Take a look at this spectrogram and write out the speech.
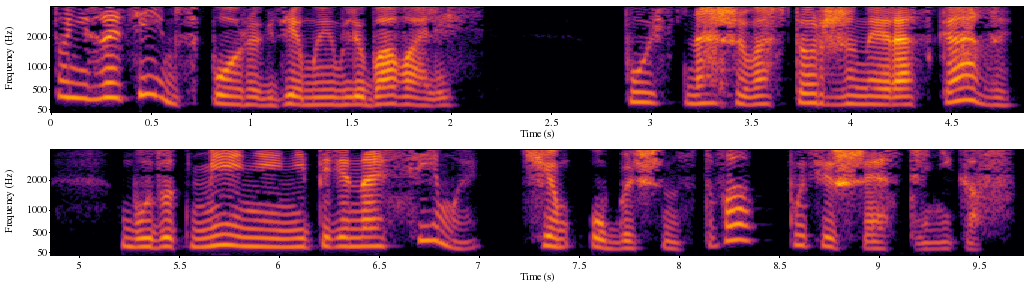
то не затеем споры, где мы им любовались. Пусть наши восторженные рассказы будут менее непереносимы, чем у большинства путешественников.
